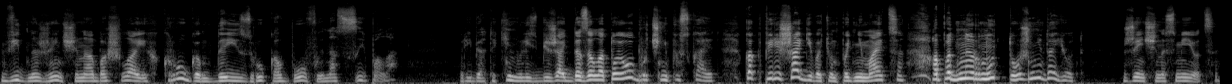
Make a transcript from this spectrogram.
Видно, женщина обошла их кругом, да из рукавов и насыпала. Ребята кинулись бежать, да золотой обруч не пускает. Как перешагивать он поднимается, а поднырнуть тоже не дает. Женщина смеется.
